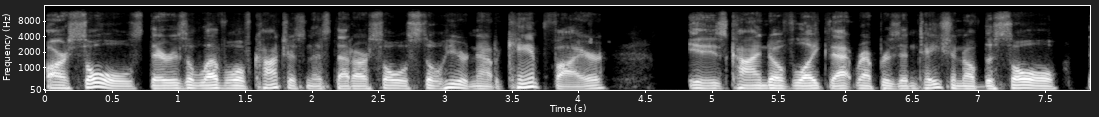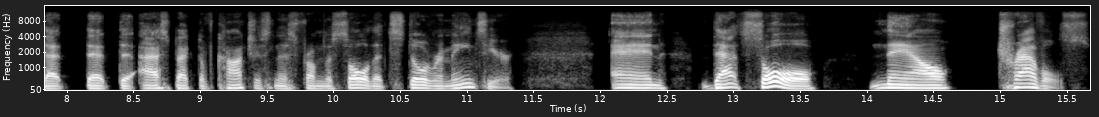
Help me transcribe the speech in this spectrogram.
our souls, there is a level of consciousness that our soul is still here. Now, the campfire is kind of like that representation of the soul that that the aspect of consciousness from the soul that still remains here and that soul now travels.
